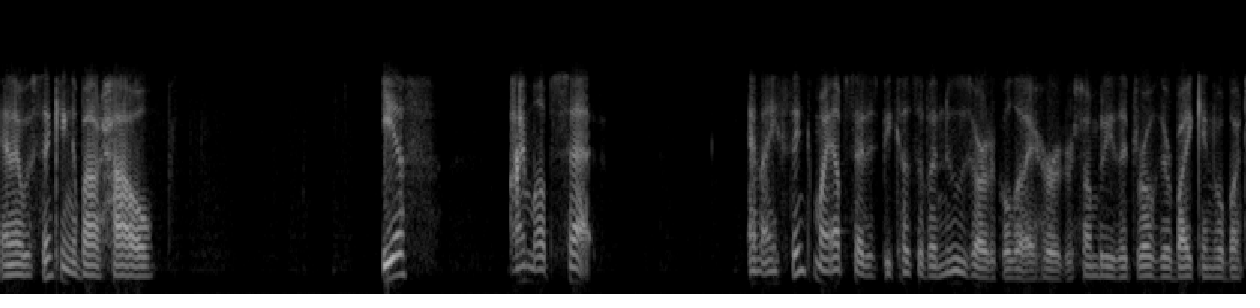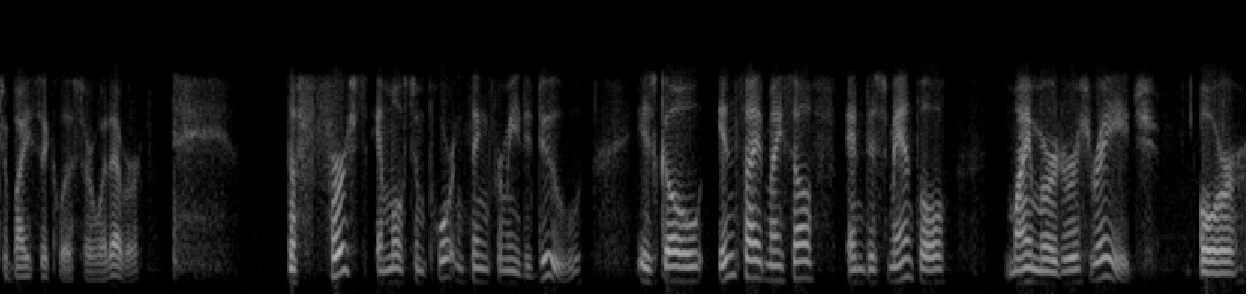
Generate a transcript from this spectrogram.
and I was thinking about how if I'm upset and I think my upset is because of a news article that I heard or somebody that drove their bike into a bunch of bicyclists or whatever. The first and most important thing for me to do is go inside myself and dismantle my murderous rage or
